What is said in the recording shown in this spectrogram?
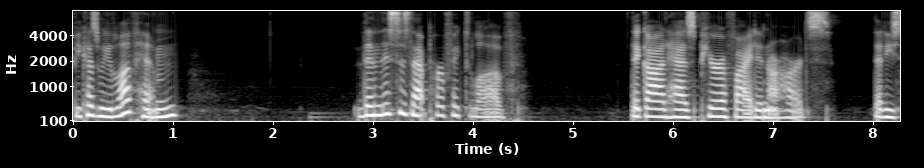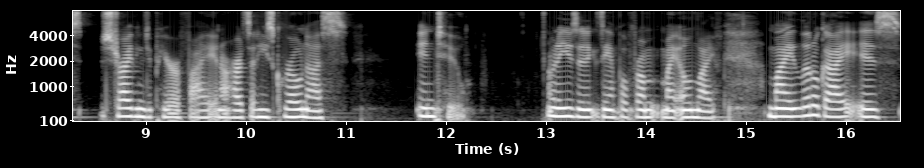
because we love Him, then this is that perfect love that God has purified in our hearts, that He's striving to purify in our hearts, that He's grown us into. I'm going to use an example from my own life. My little guy is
